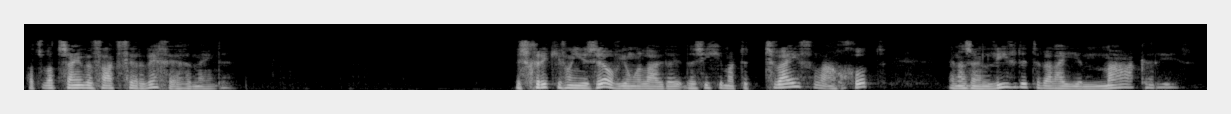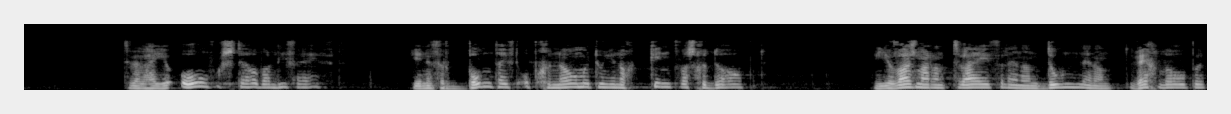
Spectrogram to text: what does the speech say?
Wat, wat zijn we vaak ver weg, hè, gemeente? Dan schrik je van jezelf, jongelui. Daar, daar zit je maar te twijfelen aan God en aan zijn liefde, terwijl hij je maker is. Terwijl hij je onvoorstelbaar lief heeft. Je in een verbond heeft opgenomen toen je nog kind was gedoopt. En je was maar aan twijfelen en aan doen en aan weglopen.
